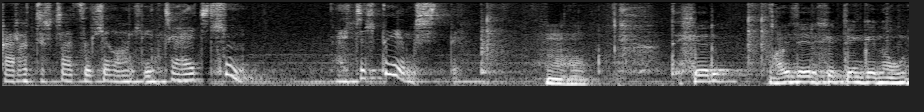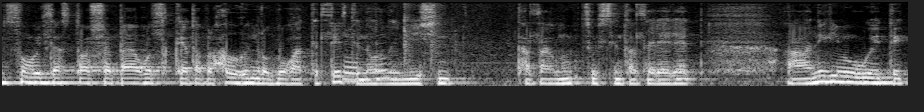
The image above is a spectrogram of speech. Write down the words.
гаргаж ирж байгаа зүйлийг онол эн чинь ажиллана. Ажилтдаг юм штэ. Тэгэхээр хоёул ерөөхдөө ингээ нэг үндсэн хуулиас доошо байгуулах гэдэг бол хов хөн рүү буугаад ирлээ л дээ. Нөгөө нэг мишн талаа үнд зүйлсийн талаар яриад. А нэг юм үг гэдэг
